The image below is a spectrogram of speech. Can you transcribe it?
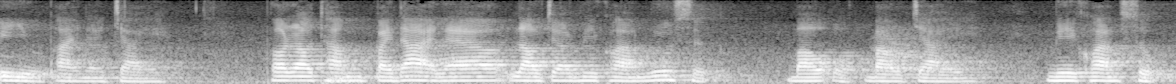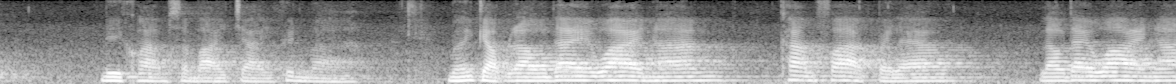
มีอยู่ภายในใจ พอเราทำไปได้แล้วเราจะมีความรู้สึกเบาอกเบาใจ มีความสุข มีความสบายใจขึ้นมา เหมือนกับเราได้ว่ายน้ำข้ามฟากไปแล้ว เราได้ว่ายน้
